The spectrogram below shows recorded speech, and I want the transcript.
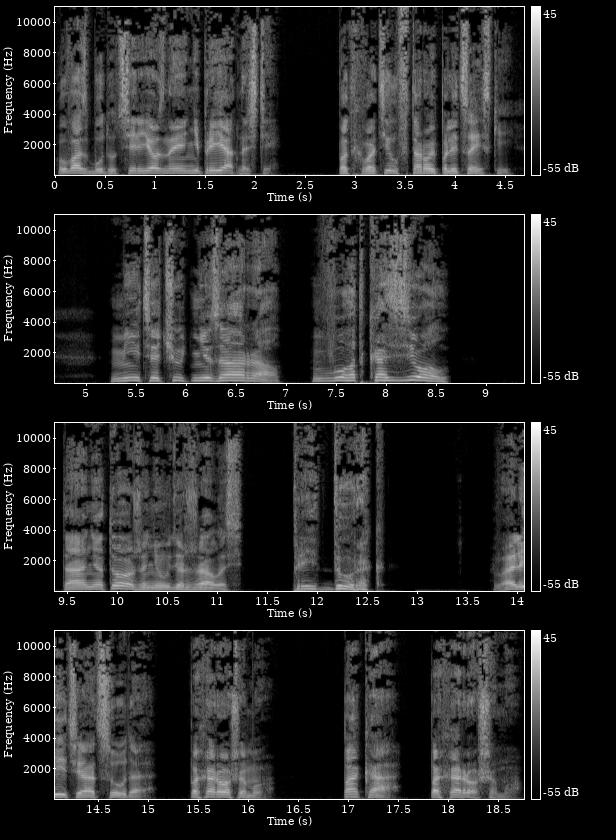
у вас будут серьезные неприятности. Подхватил второй полицейский. Митя чуть не заорал. Вот козел! Таня тоже не удержалась. Придурок! Валите отсюда! По-хорошему! Пока по-хорошему!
